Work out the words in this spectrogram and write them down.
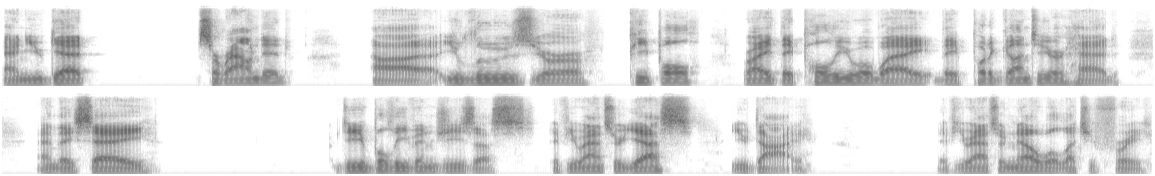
and you get surrounded. Uh, you lose your people, right? They pull you away. They put a gun to your head, and they say, "Do you believe in Jesus?" If you answer yes, you die. If you answer no, we'll let you free.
